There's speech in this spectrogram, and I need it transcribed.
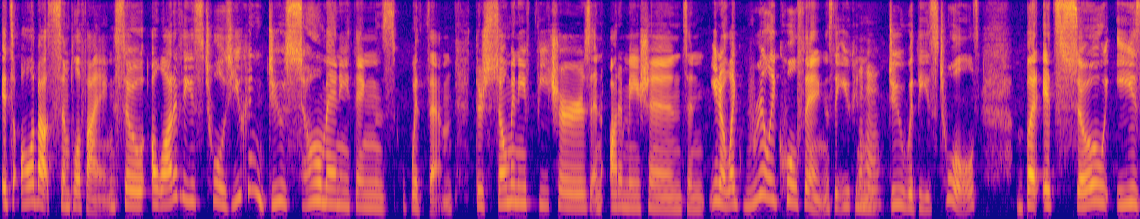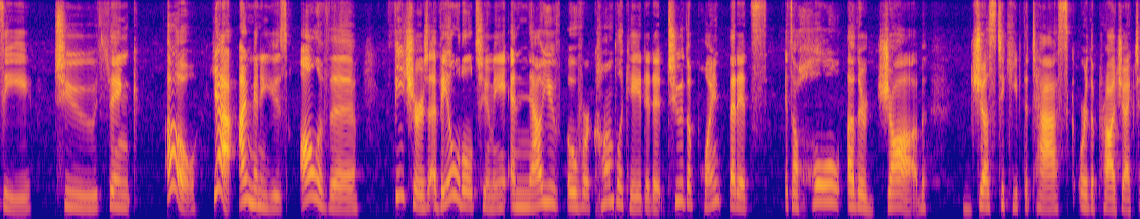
it's all about simplifying. So a lot of these tools, you can do so many things with them. There's so many features and automations and you know like really cool things that you can Mhm. do with these tools, but it's so easy to think oh, yeah, I'm going to use all of the features available to me and now you've overcomplicated it to the point that it's it's a whole other job just to keep the task or the project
